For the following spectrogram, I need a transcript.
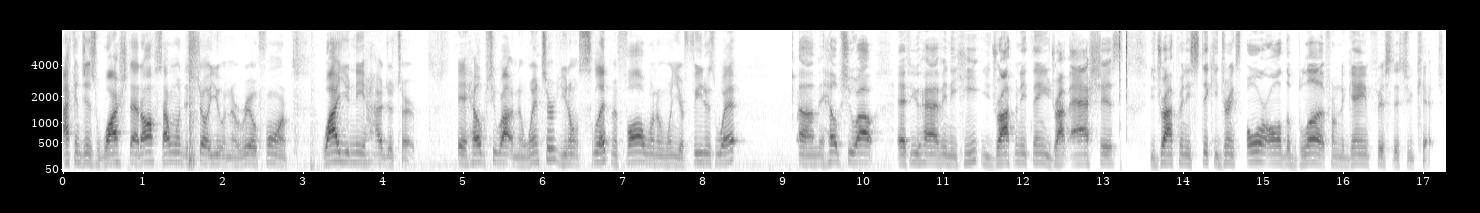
I can just wash that off. So I wanted to show you in the real form why you need HydroTurf. It helps you out in the winter. You don't slip and fall when, when your feet is wet. Um, it helps you out if you have any heat, you drop anything, you drop ashes, you drop any sticky drinks or all the blood from the game fish that you catch.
